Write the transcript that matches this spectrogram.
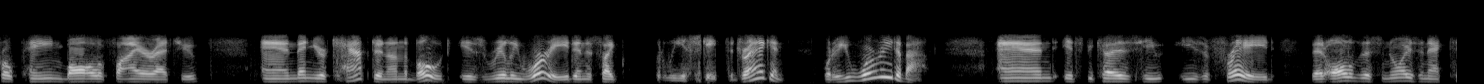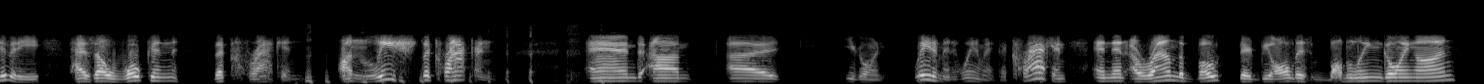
propane ball of fire at you. And then your captain on the boat is really worried, and it's like, but we escaped the dragon. What are you worried about? And it's because he he's afraid that all of this noise and activity has awoken the kraken. Unleash the kraken. And um, uh, you're going, wait a minute, wait a minute, the Kraken. And then around the boat, there'd be all this bubbling going on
